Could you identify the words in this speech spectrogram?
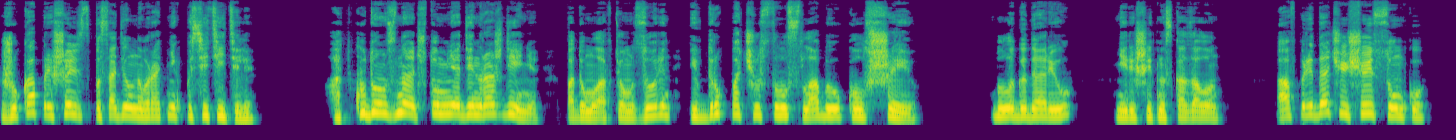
Жука пришелец посадил на воротник посетителя. «Откуда он знает, что у меня день рождения?» – подумал Артем Зорин и вдруг почувствовал слабый укол в шею. «Благодарю», — нерешительно сказал он. «А в придачу еще и сумку.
